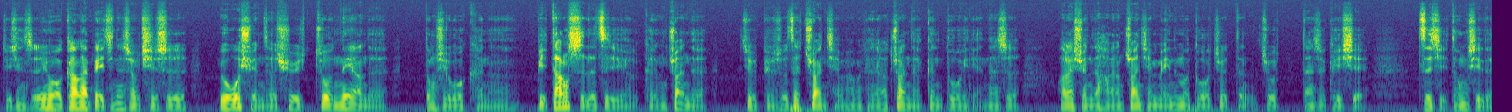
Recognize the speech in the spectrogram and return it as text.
就坚持。因为我刚来北京的时候，其实如果我选择去做那样的东西，我可能。比当时的自己可能赚的，就比如说在赚钱方面，可能要赚的更多一点。但是后来选择好像赚钱没那么多，就等就但是可以写自己东西的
